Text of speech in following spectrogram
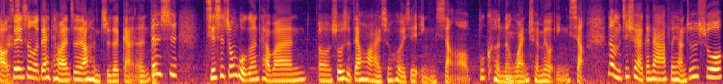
好，所以生活在台湾真的要很值得感恩。但是其实中国跟台湾，呃，说实在话，还是会有一些影响哦，不可能完全没有影响。嗯、那我们继续来跟大家分享，就是说，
